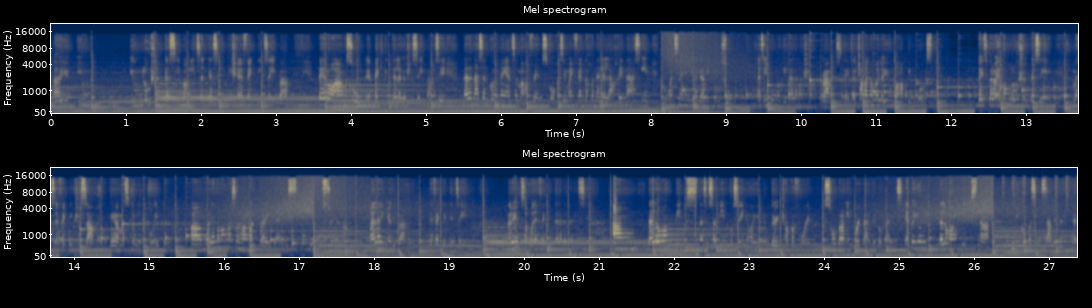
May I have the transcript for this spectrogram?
ah, y- yung yung lotion kasi, paminsan kasi hindi siya effective sa iba. Pero ang soap, effective talaga siya sa iba. Kasi naranasan ko na yan sa mga friends ko. Kasi may friend ako na lalaki na as in, two months na yung ginagamit yung soap. As in, pumuti talaga. Promise guys. At saka nawala yung mga pimples. Guys, pero itong lotion kasi, mas effective siya sa akin. Kaya mas pinili ko ito. Um, wala namang masamang mag-try guys. Kung gusto nyo lang. Malay nyo, di ba? Effective din sa inyo. Pero yung sabon, effective talaga guys. Ang dalawang tips na sasabihin ko sa inyo ngayon, yung third tsaka fourth, sobrang importante to guys. Ito yung dalawang tips na hindi ko pa sinasabi kanina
